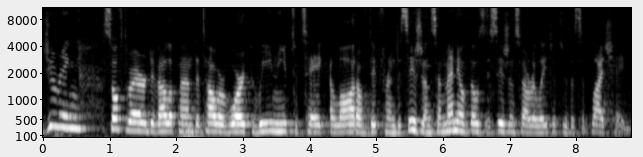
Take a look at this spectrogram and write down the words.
During software development at our work, we need to take a lot of different decisions, and many of those decisions are related to the supply chain.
